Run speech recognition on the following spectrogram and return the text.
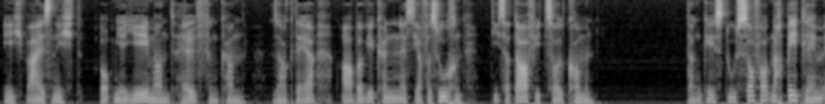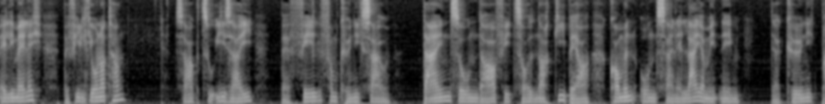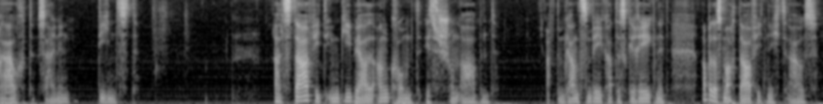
Ich weiß nicht, ob mir jemand helfen kann, sagte er, aber wir können es ja versuchen, dieser David soll kommen. Dann gehst du sofort nach Bethlehem, Elimelech, befiehlt Jonathan. Sag zu Isai, Befehl vom König Saul, dein Sohn David soll nach Gibea kommen und seine Leier mitnehmen, der König braucht seinen Dienst. Als David in Gibeal ankommt, ist schon Abend. Auf dem ganzen Weg hat es geregnet, aber das macht David nichts aus.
